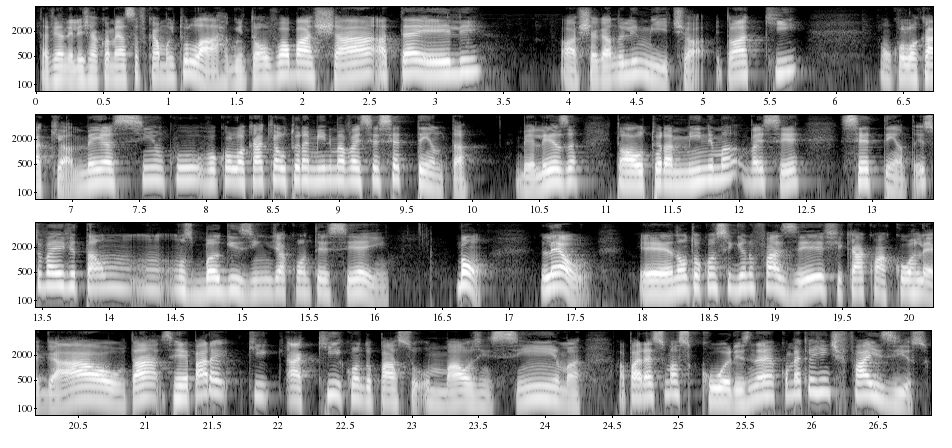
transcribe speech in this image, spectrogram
tá vendo? Ele já começa a ficar muito largo. Então eu vou abaixar até ele, ó, chegar no limite, ó. Então aqui, vamos colocar aqui, ó, 65, vou colocar que a altura mínima vai ser 70 beleza? Então a altura mínima vai ser 70. Isso vai evitar um, uns bugzinhos de acontecer aí. Bom, Léo, é, não estou conseguindo fazer, ficar com a cor legal, tá? Você repara que aqui, quando passo o mouse em cima, aparecem umas cores, né? Como é que a gente faz isso?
